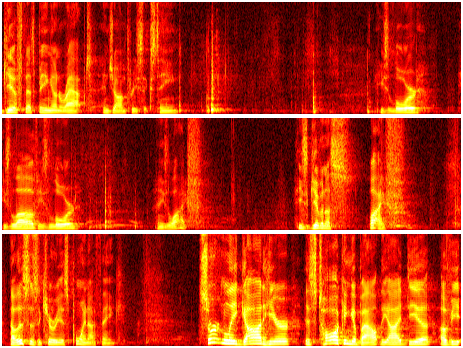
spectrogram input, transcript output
gift that's being unwrapped in John 3:16. He's Lord, he's love, he's Lord, and he's life. He's given us life. Now this is a curious point, I think. Certainly, God here is talking about the idea of, e-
